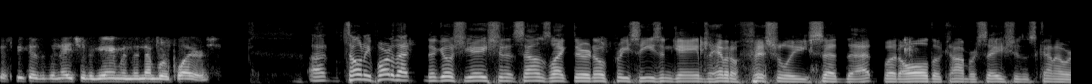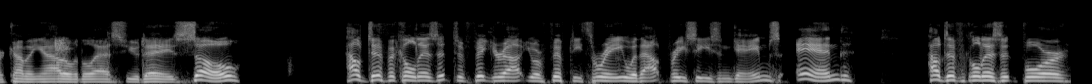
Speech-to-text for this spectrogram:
just because of the nature of the game and the number of players. Uh, Tony, part of that negotiation, it sounds like there are no preseason games. They haven't officially said that, but all the conversations kind of are coming out over the last few days. So, how difficult is it to figure out your 53 without preseason games? And how difficult is it for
